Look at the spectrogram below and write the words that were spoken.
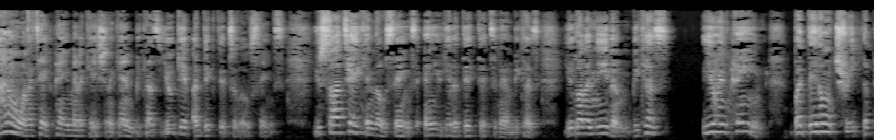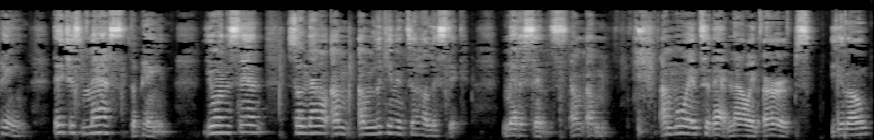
I don't want to take pain medication again because you get addicted to those things. You start taking those things and you get addicted to them because you're going to need them because you're in pain, but they don't treat the pain. They just mask the pain. You understand? So now I'm, I'm looking into holistic medicines. I'm, I'm, I'm more into that now in herbs you know,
